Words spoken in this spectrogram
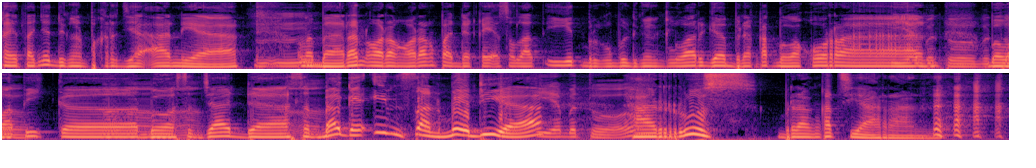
kaitannya dengan pekerjaan ya. Lebaran orang-orang pada kayak sholat id, berkumpul dengan keluarga, berangkat bawa koran, Iya, betul, betul. bawa tiket, bawa sejadah. Sebagai insan media Iya betul. harus berangkat siaran.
